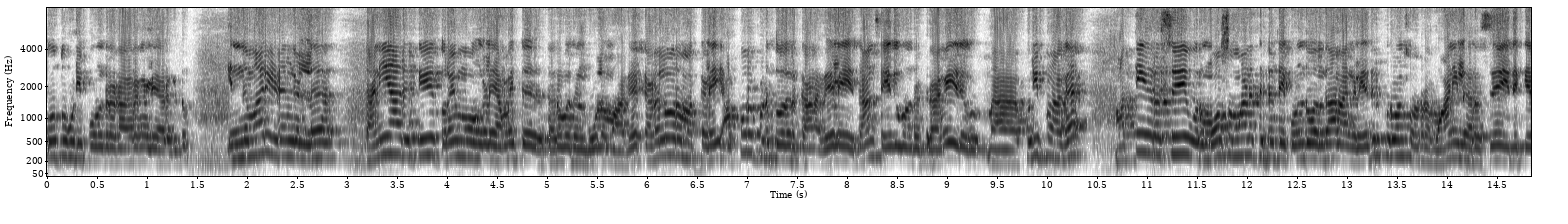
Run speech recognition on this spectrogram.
தூத்துக்குடி போன்ற நகரங்களா இருக்கட்டும் இந்த மாதிரி இடங்கள்ல தனியாருக்கு துறைமுகங்களை அமைத்து தருவதன் மூலமாக கடலோர மக்களை அப்புறப்படுத்துவதற்கான வேலையை தான் செய்து கொண்டிருக்கிறாங்க. இது குறிப்பாக மத்திய அரசு ஒரு மோசமான திட்டத்தை கொண்டு வந்தா நாங்கள் எதிர்க்கிறோம் சொல்ற மாநில அரசு இதுக்கு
